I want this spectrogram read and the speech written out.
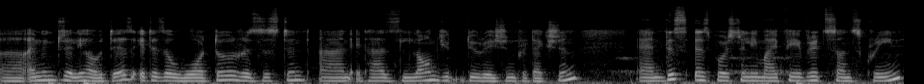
uh, I'm going to tell you how it is. It is a water resistant and it has long duration protection and this is personally my favorite sunscreen.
